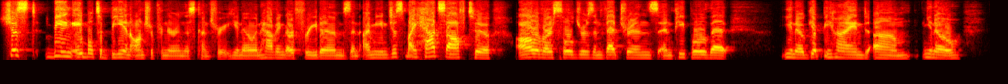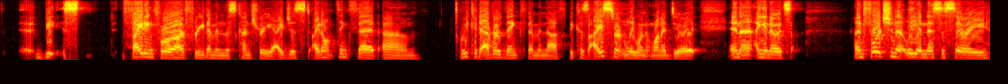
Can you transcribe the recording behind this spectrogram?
just being able to be an entrepreneur in this country, you know, and having our freedoms. And I mean, just my hats off to all of our soldiers and veterans and people that, you know, get behind, um, you know, be, fighting for our freedom in this country. I just, I don't think that, um, we could ever thank them enough because I certainly wouldn't want to do it. And, uh, you know, it's unfortunately a necessary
